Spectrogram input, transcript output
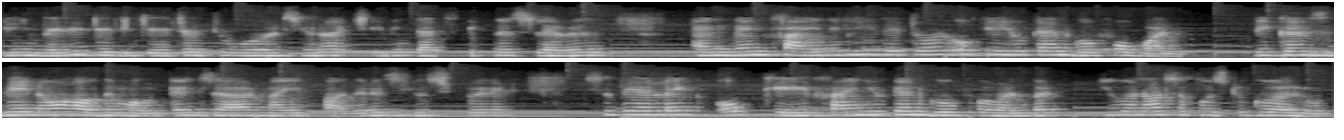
being very dedicated towards, you know, achieving that fitness level. And then finally they told, okay, you can go for one because they know how the mountains are. My father is used to it. So they're like, okay, fine, you can go for one, but you are not supposed to go alone.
